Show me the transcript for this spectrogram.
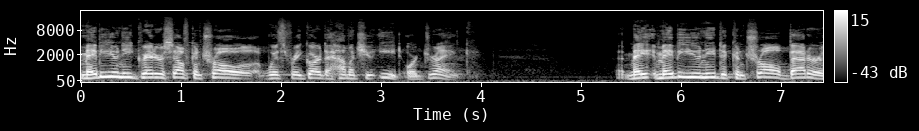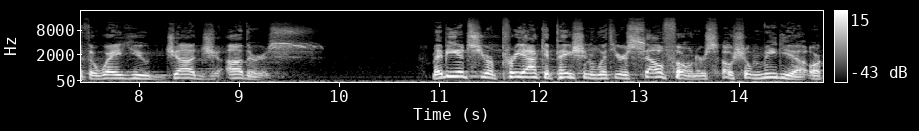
Maybe you need greater self control with regard to how much you eat or drink. Maybe you need to control better the way you judge others. Maybe it's your preoccupation with your cell phone or social media, or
